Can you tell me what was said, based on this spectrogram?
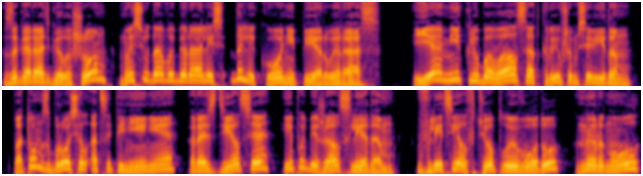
Загорать голышом мы сюда выбирались далеко не первый раз. Я миг любовался открывшимся видом, потом сбросил оцепенение, разделся и побежал следом. Влетел в теплую воду, нырнул,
